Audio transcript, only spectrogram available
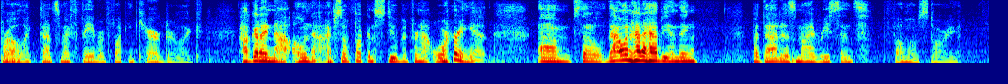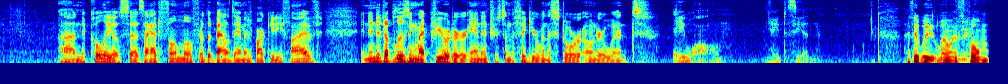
bro, like that's my favorite fucking character. Like, how could I not own that? I'm so fucking stupid for not ordering it. Um, so that one had a happy ending, but that is my recent FOMO story. Uh, Nicolio says, I had FOMO for the Battle Damage Mark 85 and ended up losing my pre order and interest in the figure when the store owner went AWOL. You hate to see it. I think we went with FOMO.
